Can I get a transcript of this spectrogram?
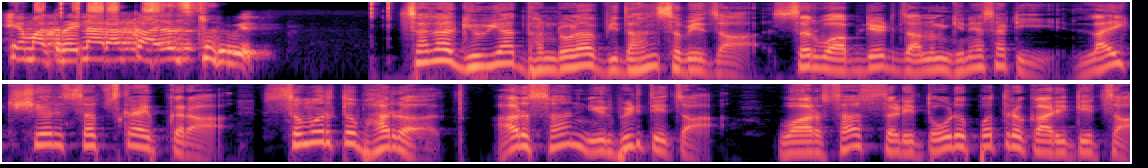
हे मात्र येणारा काळच ठरवेल. चला घेऊया धांडोळा विधानसभेचा सर्व अपडेट जाणून घेण्यासाठी लाईक शेअर सबस्क्राईब करा. समर्थ भारत आरसा निर्भीडतेचा वारसा सडेतोड पत्रकारितेचा.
